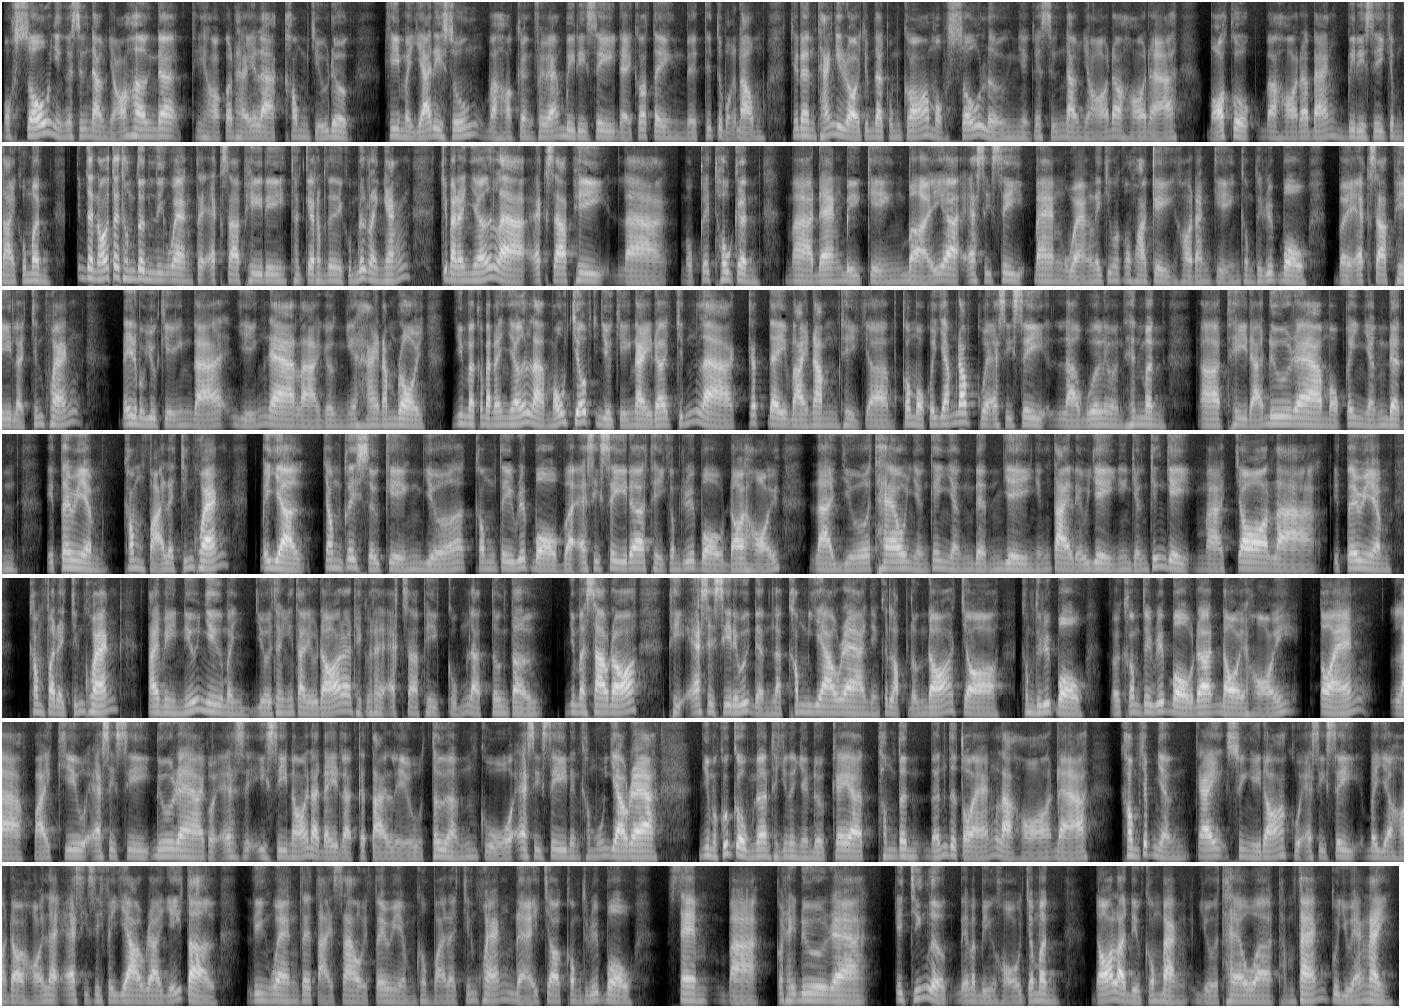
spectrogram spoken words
một số những cái xưởng nào nhỏ hơn đó thì họ có thể là không chịu được khi mà giá đi xuống và họ cần phải bán BTC để có tiền để tiếp tục hoạt động. Cho nên tháng vừa rồi chúng ta cũng có một số lượng những cái xưởng đào nhỏ đó họ đã bỏ cuộc và họ đã bán BTC trong tay của mình. Chúng ta nói tới thông tin liên quan tới XRP đi. Thật ra thông tin này cũng rất là ngắn. Các bạn đã nhớ là XRP là một cái token mà đang bị kiện bởi à, SEC, ban quản lý chứng khoán của Hoa Kỳ. Họ đang kiện công ty Ripple về XRP là chứng khoán đây là một sự kiện đã diễn ra là gần như 2 năm rồi nhưng mà các bạn đã nhớ là mấu chốt trong sự kiện này đó chính là cách đây vài năm thì uh, có một cái giám đốc của SEC là William Hinman à, thì đã đưa ra một cái nhận định Ethereum không phải là chứng khoán. Bây giờ trong cái sự kiện giữa công ty Ripple và SEC đó thì công ty Ripple đòi hỏi là dựa theo những cái nhận định gì những tài liệu gì những dẫn chứng gì mà cho là Ethereum không phải là chứng khoán. Tại vì nếu như mình dựa theo những tài liệu đó, đó thì có thể XRP cũng là tương tự. Nhưng mà sau đó thì SEC đã quyết định là không giao ra những cái lập luận đó cho công ty Ripple. Rồi công ty Ripple đó đòi hỏi tòa án là phải kêu SEC đưa ra rồi SEC nói là đây là cái tài liệu tư ẩn của SEC nên không muốn giao ra nhưng mà cuối cùng nên thì chúng ta nhận được cái à, thông tin đến từ tòa án là họ đã không chấp nhận cái suy nghĩ đó của SEC bây giờ họ đòi hỏi là SEC phải giao ra giấy tờ liên quan tới tại sao Ethereum không phải là chứng khoán để cho công ty Ripple xem và có thể đưa ra cái chiến lược để mà biện hộ cho mình. Đó là điều công bằng dựa theo à, thẩm phán của dự án này.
